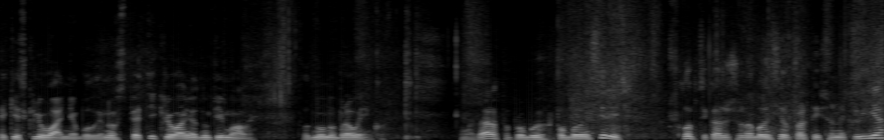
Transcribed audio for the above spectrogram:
якісь клювання були. Ну, з п'яти клювань одну піймали. Одну на бравеньку. Зараз спробую побалансірити. Хлопці кажуть, що на балансір практично не клює.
